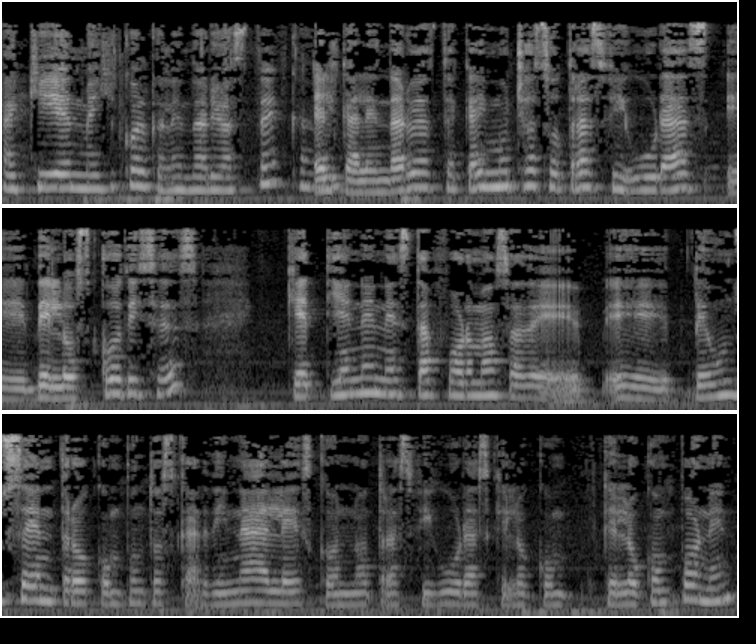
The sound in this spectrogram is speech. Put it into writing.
Aquí en México el calendario azteca. El calendario azteca hay muchas otras figuras eh, de los códices que tienen esta forma, o sea, de, eh, de un centro con puntos cardinales, con otras figuras que lo, que lo componen,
